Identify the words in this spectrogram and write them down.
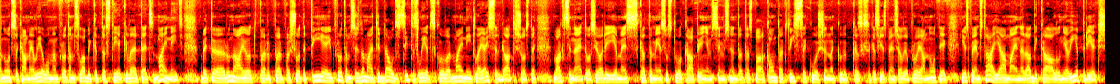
nosakāmie lielumi. Un, protams, labi, ka tas tiek vērtēts un mainīts. Bet eh, runājot par, par, par šo pieeju, protams, es domāju, ka ir daudzas citas lietas, ko var mainīt, lai aizsargātu šos vakcinētos. Jo arī, ja mēs skatāmies uz to, kā pieņemsim tas kontaktu izsekošana, kas, kas iespējams vēl joprojām notiek, iespējams tā jāmaina jāmaina radikāli, un jau iepriekš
